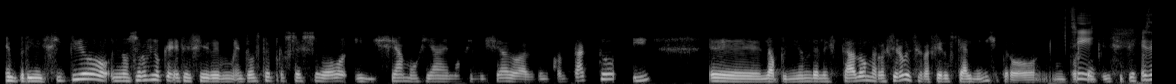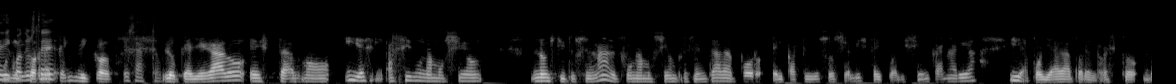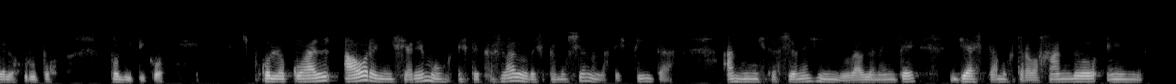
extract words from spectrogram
En principio, nosotros lo que es decir, en todo este proceso iniciamos, ya hemos iniciado algún contacto y eh, la opinión del Estado, me refiero que se refiere usted al ministro, porque sí, en principio es decir, un informe usted... técnico Exacto. lo que ha llegado, estamos, y es, ha sido una moción no institucional, fue una moción presentada por el Partido Socialista y Coalición Canaria y apoyada por el resto de los grupos políticos. Con lo cual, ahora iniciaremos este traslado de esta moción a las distintas administraciones indudablemente ya estamos trabajando en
